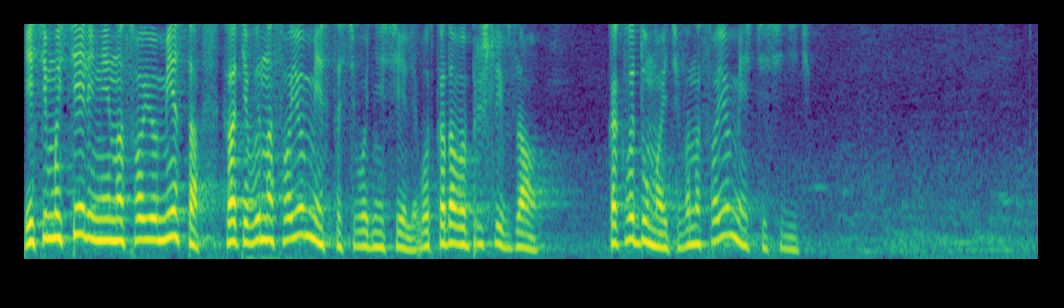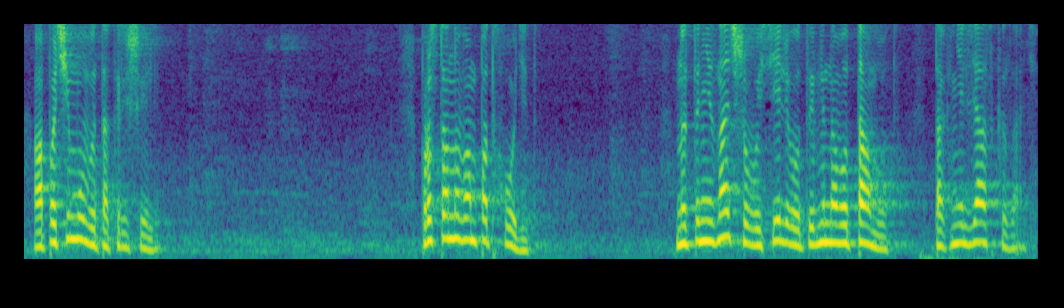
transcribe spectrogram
Если мы сели не на свое место, кстати, вы на своем месте сегодня сели, вот когда вы пришли в зал, как вы думаете, вы на своем месте сидите? А почему вы так решили? Просто оно вам подходит. Но это не значит, что вы сели вот именно вот там вот. Так нельзя сказать.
